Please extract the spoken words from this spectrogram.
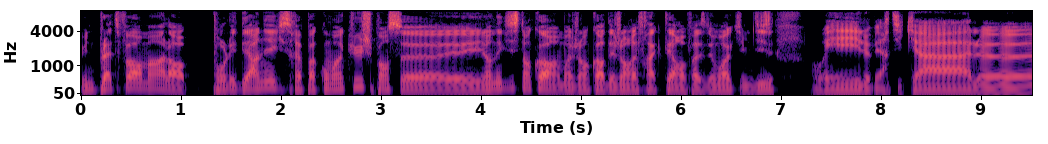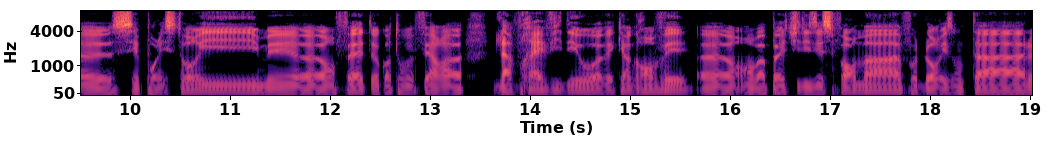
une plateforme. hein. alors, pour les derniers qui seraient pas convaincus, je pense euh, il en existe encore. hein. Moi, j'ai encore des gens réfractaires en face de moi qui me disent oui, le vertical, euh, c'est pour les stories, mais euh, en fait, quand on veut faire euh, de la vraie vidéo avec un grand V, on va pas utiliser ce format, faut de l'horizontal,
